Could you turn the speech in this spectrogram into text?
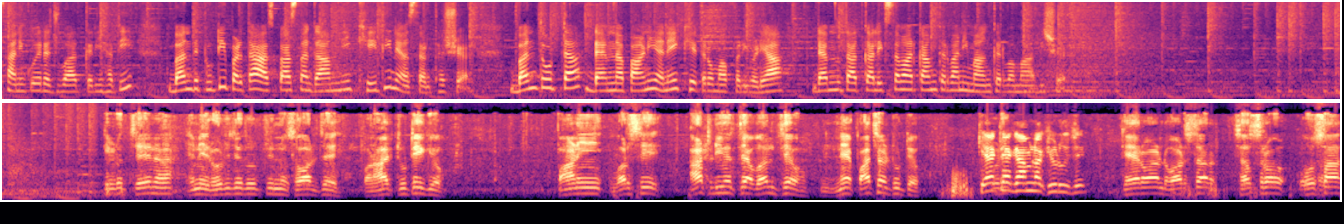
સ્થાનિકોએ રજૂઆત કરી હતી. બંધ તૂટી પડતા આસપાસના ગામની ખેતીને અસર થશે. બંધ તૂટતા ડેમના પાણી અનેક ખેતરોમાં ફરી વળ્યા. ડેમનું તાત્કાલિક સમારકામ કરવાની માંગ કરવામાં આવી છે. ખેડૂત છે ને, એની રોજી રોટીનો સવાલ છે, પણ આજ તૂટી ગયો. પાણી વરસી આઠ દિવસ ત્યાં બંધ થયો ને પાછળ તૂટ્યો. ક્યાં ક્યાં ગામના ખેડૂત છે? કેરવાંડ વડસર છસરો ઓસા.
